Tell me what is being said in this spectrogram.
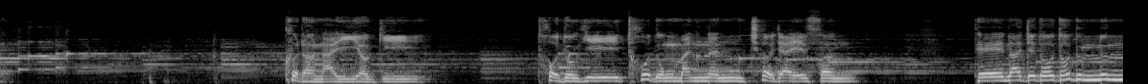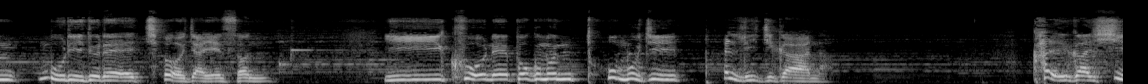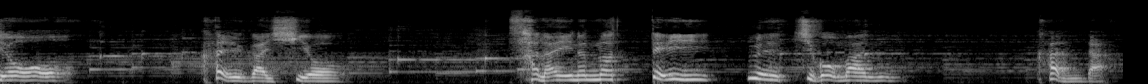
그러나 여기 토둑이 토둑 맞는 처자에선 대낮에도 더듬는 무리들의 처자에선 이 구원의 복음은 도무지 팔리지가 않아. 칼가시오, 칼가시오. 사나이는 어때이 외치고만 간다.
